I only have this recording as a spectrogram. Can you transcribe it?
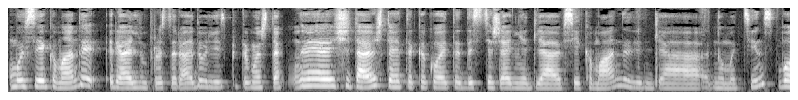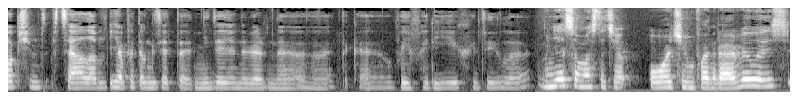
мы всей команды реально просто радовались, потому что ну, я считаю, что это какое-то достижение для всей команды, для Nomad Teens. В общем, в целом, я потом где-то неделю, наверное, такая в эйфории ходила. Мне сама статья очень понравилась.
